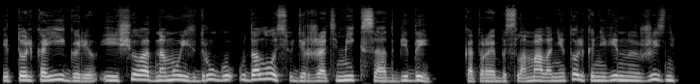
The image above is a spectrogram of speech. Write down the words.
И только Игорю и еще одному их другу удалось удержать Микса от беды, которая бы сломала не только невинную жизнь,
